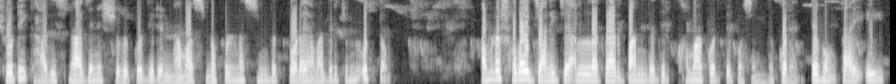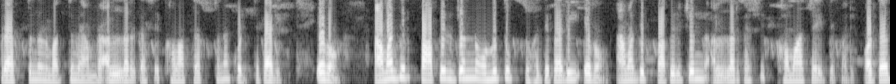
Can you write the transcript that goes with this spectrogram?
সঠিক হাদিস না জেনে শবে কদিরের নামাজ নফল না সুন্নত পড়াই আমাদের জন্য উত্তম। আমরা সবাই জানি যে আল্লাহ তার বান্দাদের ক্ষমা করতে পছন্দ করেন এবং তাই এই প্রার্থনার মাধ্যমে আমরা আল্লাহর কাছে ক্ষমা প্রার্থনা করতে পারি এবং আমাদের পাপের জন্য অনুতপ্ত হতে পারি এবং আমাদের পাপের জন্য আল্লাহর কাছে ক্ষমা চাইতে পারি। অর্থাৎ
